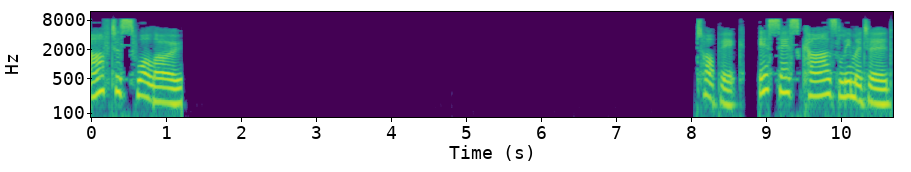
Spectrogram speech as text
After Swallow SS Cars Limited.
